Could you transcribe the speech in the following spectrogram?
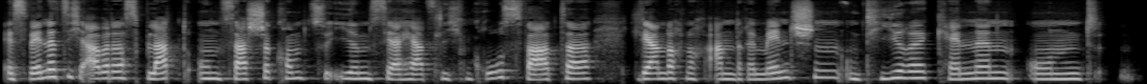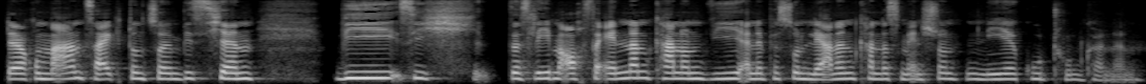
Es wendet sich aber das Blatt und Sascha kommt zu ihrem sehr herzlichen Großvater, lernt auch noch andere Menschen und Tiere kennen und der Roman zeigt uns so ein bisschen, wie sich das Leben auch verändern kann und wie eine Person lernen kann, dass Menschen und Nähe gut tun können.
